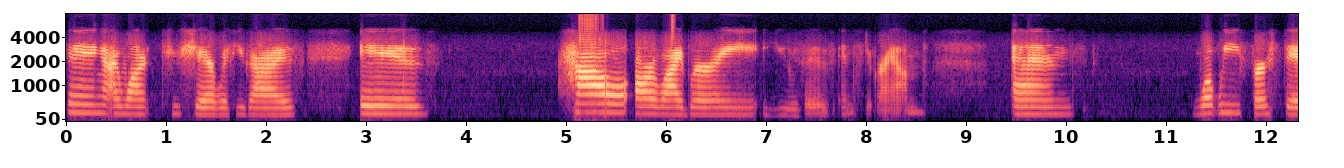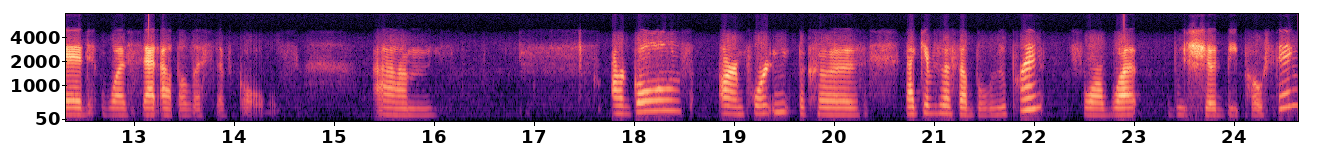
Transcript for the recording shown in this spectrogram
thing I want to share with you guys is how our library uses Instagram. And what we first did was set up a list of goals. Um, our goals are important because that gives us a blueprint for what we should be posting.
